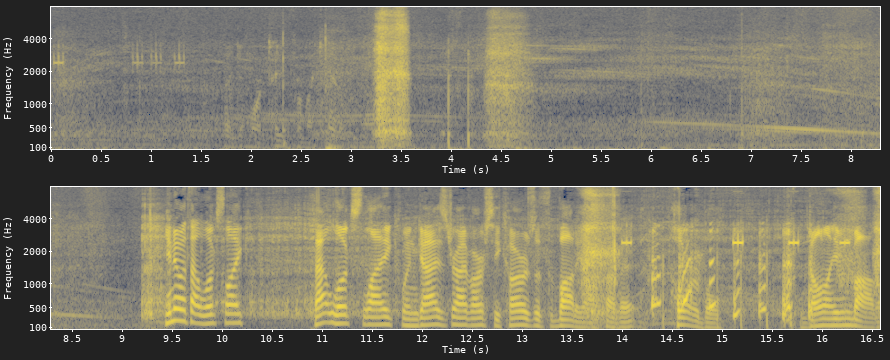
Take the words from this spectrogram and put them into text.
Gotta get more tape for my canopy. though. You know what that looks like? That looks like when guys drive RC cars with the body off of it. Horrible. Don't even bother.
